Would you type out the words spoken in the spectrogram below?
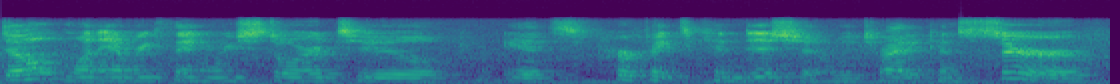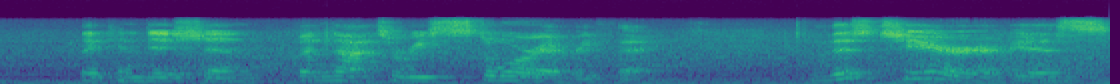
don't want everything restored to its perfect condition. We try to conserve the condition, but not to restore everything. This chair is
